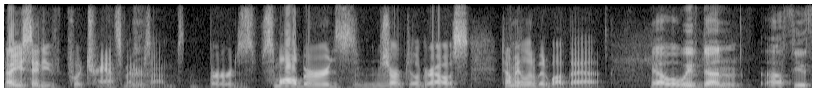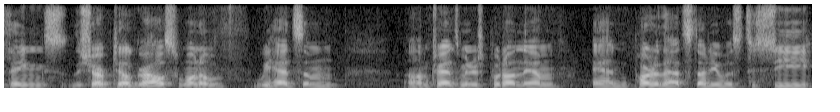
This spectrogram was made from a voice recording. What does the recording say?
Now you said you've put transmitters on birds, small birds, mm-hmm. sharp-tailed grouse. Tell me a little bit about that. Yeah, well, we've done a few things. The sharp-tailed grouse, one of we had some um, transmitters put on them, and part of that study was to see,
